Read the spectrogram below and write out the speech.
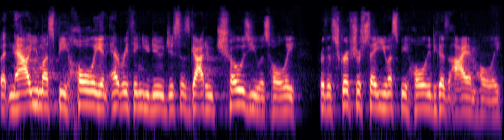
"But now you must be holy in everything you do, just as God who chose you is holy. For the scriptures say you must be holy because I am holy."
